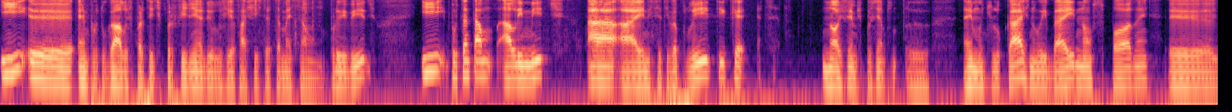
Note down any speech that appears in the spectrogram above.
E eh, em Portugal os partidos que perfilhem a ideologia fascista também são proibidos. E, portanto, há, há limites à, à, iniciativa política, etc. Nós vemos, por exemplo, eh, em muitos locais, no eBay, não se podem eh,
